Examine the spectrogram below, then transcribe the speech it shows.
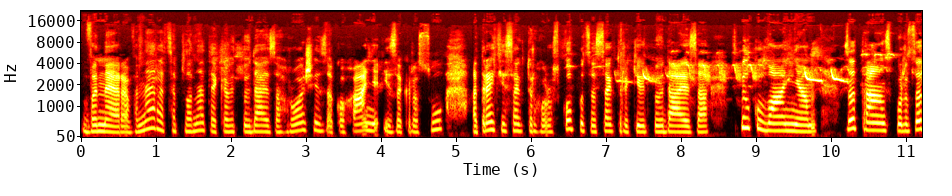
Венера? Венера це планета, яка відповідає за гроші, за кохання і за красу. А третій сектор гороскопу це сектор, який відповідає за спілкування, за транспорт, за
